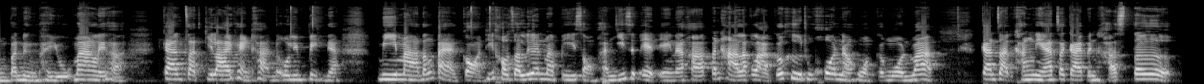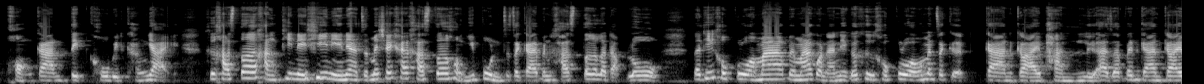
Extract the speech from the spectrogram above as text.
มประหนึ่งพายุมากเลยค่ะ การจัดกีฬาแข่งขันโอลิมปิกเนี่ยมีมาตั้งแต่ก่อนที่เขาจะเลื่อนมาปี 2021 เองนะคะ ปัญหาหลักๆ ก็คือทุกคนนะห่วงกังวลว่า การจัดครั้งนี้จะกลายเป็นคลัสเตอร์ของการติดโควิดครั้งใหญ่ คือคลัสเตอร์ครั้งที่ในที่นี้เนี่ยจะไม่ใช่แค่คลัสเตอร์ของญี่ปุ่น จะจะกลายเป็นคลัสเตอร์ระดับโลก และที่เขากลัวมากไปมากกว่านั้นเนี่ยก็คือเขากลัวว่ามันจะเกิดการกลายพันธุ์ หรืออาจจะเป็นการกลาย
